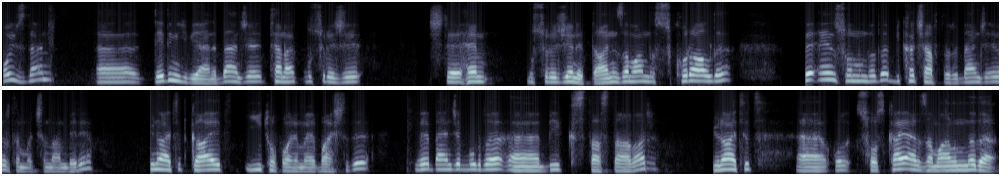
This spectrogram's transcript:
O yüzden e, dediğim gibi yani bence Tenak bu süreci işte hem bu süreci yönetti. Aynı zamanda skor aldı ve en sonunda da birkaç haftadır bence Everton maçından beri United gayet iyi top oynamaya başladı ve bence burada e, bir kıstas daha var. United e, o Soskayer zamanında da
